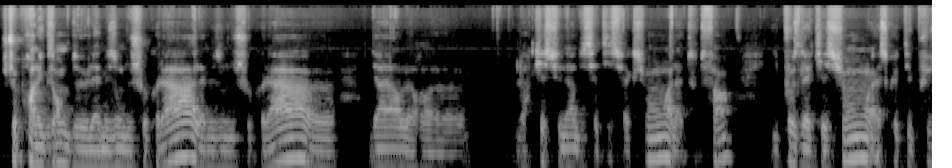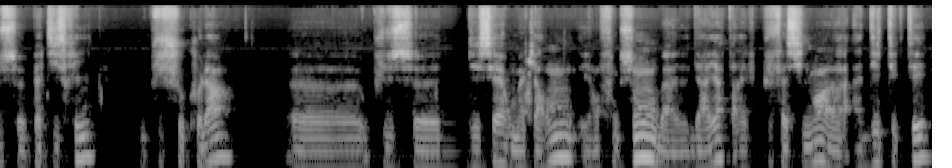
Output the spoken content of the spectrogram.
Je te prends l'exemple de la maison du chocolat. La maison du chocolat, derrière leur, leur questionnaire de satisfaction, à la toute fin, ils posent la question est-ce que tu es plus pâtisserie ou plus chocolat euh, ou plus euh, dessert ou macaron Et en fonction, bah, derrière, tu arrives plus facilement à, détecter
